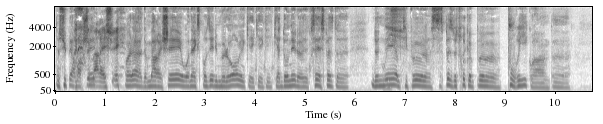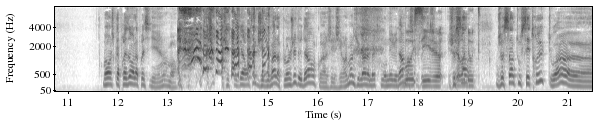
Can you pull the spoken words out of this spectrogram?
de supermarché. Chez maraîcher. Voilà, de maraîcher où on a exposé du melon et qui, qui, qui, a donné le, sais, espèce de, de nez un petit peu, cette espèce de truc un peu pourri, quoi, un peu. Bon, jusqu'à présent, on l'apprécie, hein, bon. je te garantis que j'ai du mal à plonger dedans, quoi. J'ai vraiment du mal à mettre mon nez dedans. Moi aussi, je, je je sens- redoute. Je sens tous ces trucs, tu vois. euh,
